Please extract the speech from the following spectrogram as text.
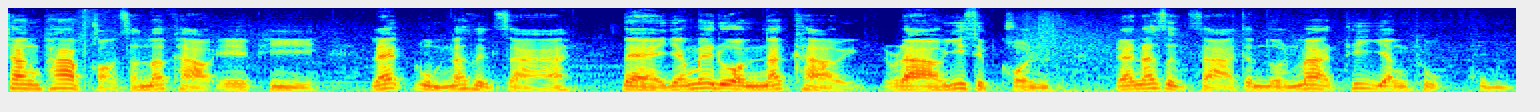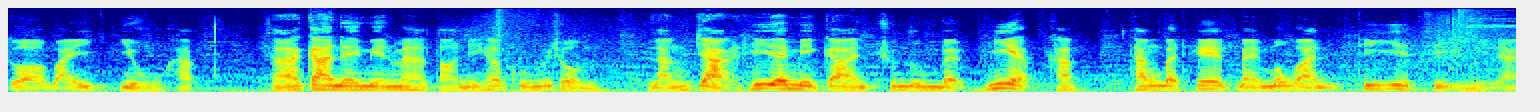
ช่างภาพของสำนักข่าว AP และกลุ่มนักศึกษา แต่ยังไม่รวมนักข่าวราว 20 คน และนักศึกษาจำนวนมากที่ยังถูกคุมตัวไว้อยู่ครับสถานการณ์ในเมียนมาตอนนี้ครับคุณผู้ชม หลังจากที่ได้มีการชุมนุมแบบเงียบครับทั้งประเทศไปเมื่อวันที่ 24 มีนา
